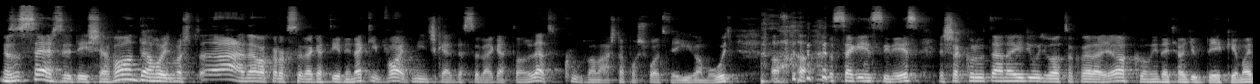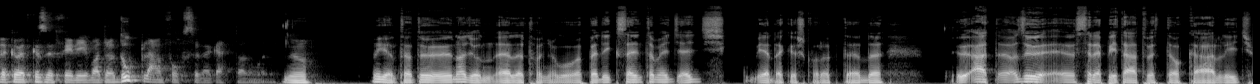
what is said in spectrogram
ez a szerződése van, de hogy most á, nem akarok szöveget írni neki, vagy nincs kedve szöveget tanulni. Lehet, hogy kurva másnapos volt végig amúgy a, a szegény színész, és akkor utána így úgy voltak vele, hogy ja, akkor mindegy, hagyjuk békén, majd a következő fél évadra duplán fog szöveget tanulni. Jó. Igen, tehát ő, ő nagyon el lett hanyagolva, pedig szerintem egy, egy érdekes karakter, de ő át, az ő szerepét átvette a Carl így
